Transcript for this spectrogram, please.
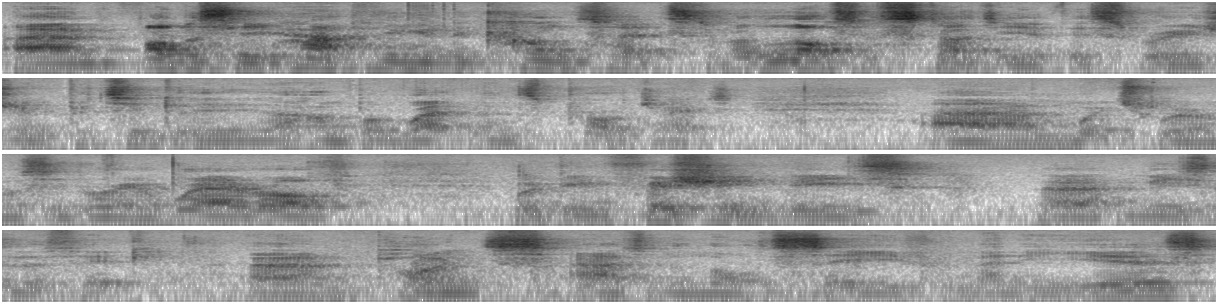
Um, obviously, happening in the context of a lot of study of this region, particularly the Humber Wetlands Project, um, which we're obviously very aware of. We've been fishing these uh, Mesolithic um, points out of the North Sea for many years,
